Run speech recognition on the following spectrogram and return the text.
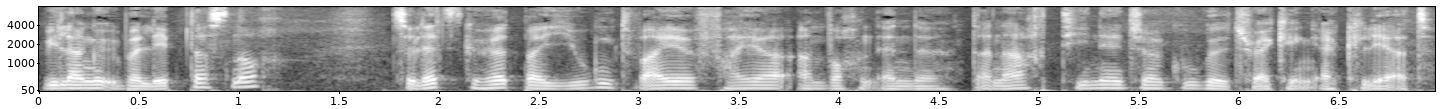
Wie lange überlebt das noch? Zuletzt gehört bei Jugendweihe Feier am Wochenende. Danach Teenager Google Tracking erklärt.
